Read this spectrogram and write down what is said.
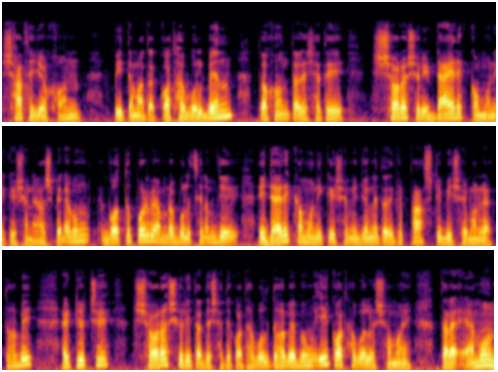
সাথে যখন পিতামাতা কথা বলবেন, তখন তাদের সাথে সরাসরি ডাইরেক্ট কমিউনিকেশনে আসবেন। এবং গত পর্বে আমরা বলেছিলাম যে এই ডাইরেক্ট কমিউনিকেশনের জন্য তাদেরকে পাঁচটি বিষয় মনে রাখতে হবে। একটি হচ্ছে সরাসরি তাদের সাথে কথা বলতে হবে এবং এই কথা বলার সময় তারা এমন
